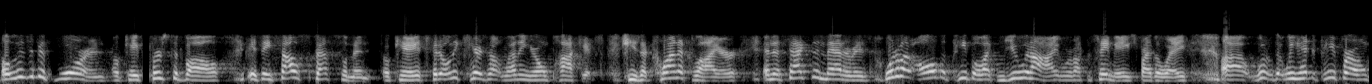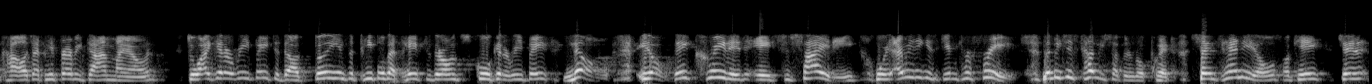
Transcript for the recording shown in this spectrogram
Elizabeth Warren, okay, first of all, is a foul specimen, okay, that only cares about lining your own pockets. She's a chronic liar. And the fact of the matter is, what about all the people like you and I, we're about the same age, by the way, uh, we we had to pay for our own college. I paid for every dime of my own. Do I get a rebate? Do the billions of people that pay for their own school get a rebate? No. You know, they created a society where everything is given for free. Let me just tell you something real quick. Centennials, okay, Gen,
